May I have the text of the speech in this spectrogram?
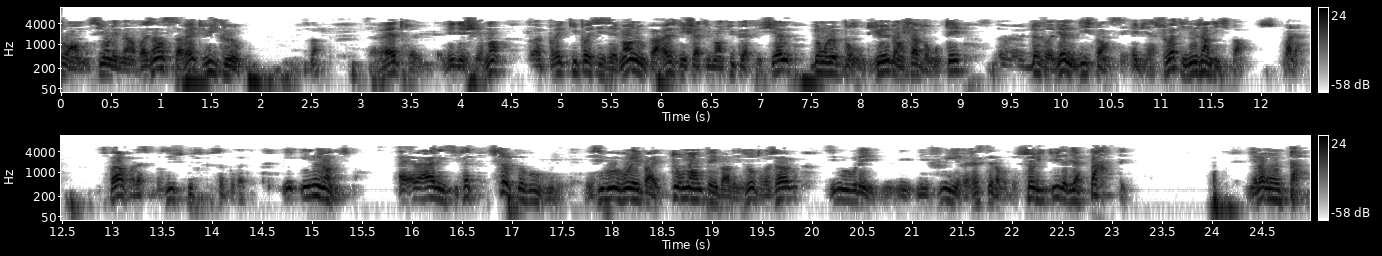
on les met en présence, ça va être huis clos. Ça va être les déchirements, après qui précisément nous paraissent des châtiments superficiels dont le bon Dieu, dans sa bonté, euh, devrait bien nous dispenser. Eh bien, soit il nous en dispense. Voilà. C'est pas? Voilà ce que, ça pourrait être. il nous en dispense. Eh ben, allez-y, faites ce que vous voulez. Et si vous ne voulez pas être tourmenté par les autres hommes, si vous voulez les, fuir et rester dans votre solitude, eh bien partez. Et alors on part.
